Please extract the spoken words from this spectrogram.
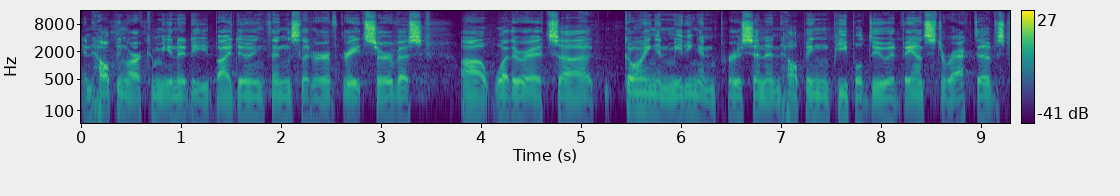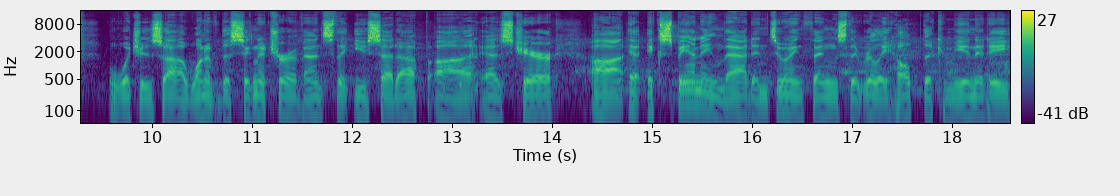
and helping our community by doing things that are of great service. Uh, whether it's uh, going and meeting in person and helping people do advanced directives, which is uh, one of the signature events that you set up uh, as chair, uh, expanding that and doing things that really help the community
